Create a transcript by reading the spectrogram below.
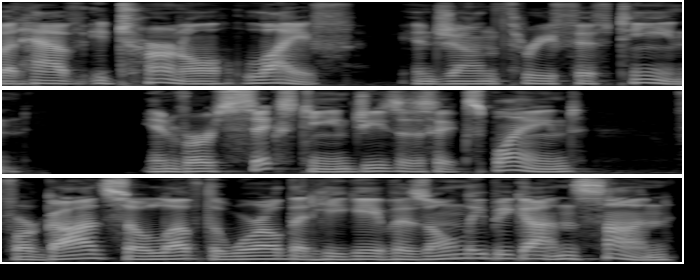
but have eternal life in John 3:15. In verse 16 Jesus explained, For God so loved the world that he gave his only begotten son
